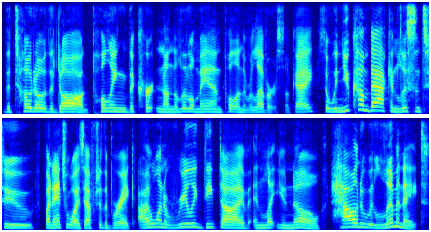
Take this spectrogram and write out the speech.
the Toto the dog pulling the curtain on the little man pulling the levers, okay? So when you come back and listen to Financial Wise after the break, I want to really deep dive and let you know how to eliminate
